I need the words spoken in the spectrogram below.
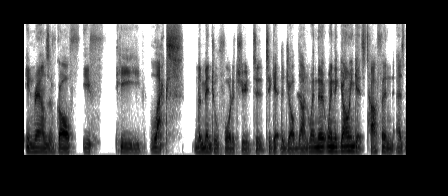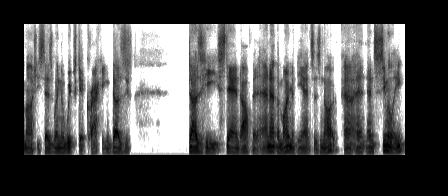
in rounds of golf if he lacks the mental fortitude to to get the job done when the when the going gets tough and as Marshy says when the whips get cracking does does he stand up? And, and at the moment, the answer is no. Uh, and, and similarly,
